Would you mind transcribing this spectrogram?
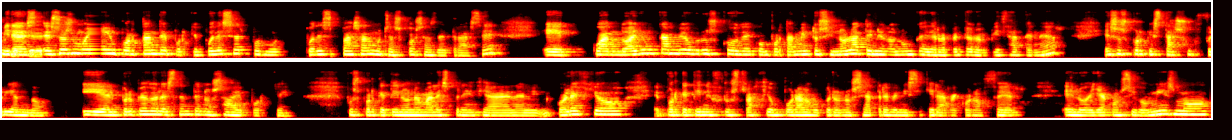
Mira, eso es muy importante porque puede ser por, puedes pasar muchas cosas detrás. ¿eh? ¿eh? cuando hay un cambio brusco de comportamiento, si no lo ha tenido nunca y de repente lo empieza a tener, eso es porque está sufriendo y el propio adolescente no sabe por qué. Pues porque tiene una mala experiencia en el colegio, eh, porque tiene frustración por algo, pero no se atreve ni siquiera a reconocer él o ella consigo mismo,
